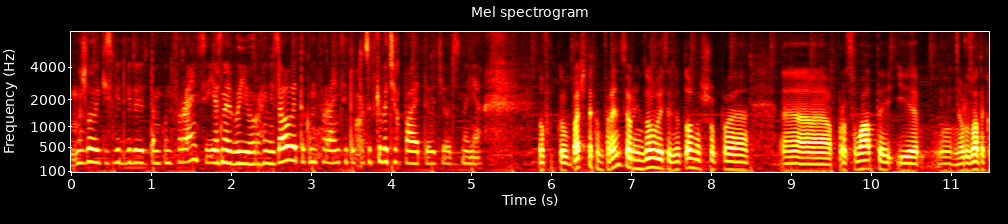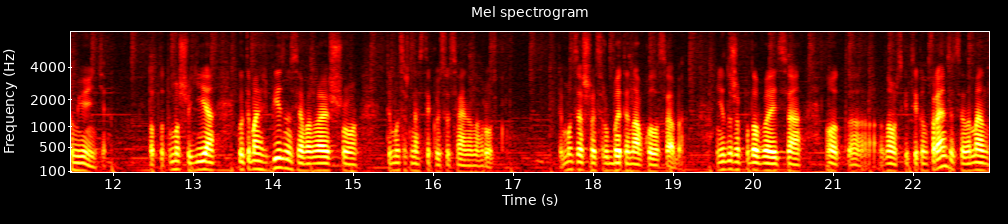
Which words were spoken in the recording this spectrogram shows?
можливо, якісь відвідуєте там конференції. Я знаю, ви і організовуєте конференції, тобто звідки ви черпаєте ті от знання? Ну, бачите, конференція організовується для того, щоб е, е, просувати і розвивати ком'юніті. Тобто, тому що є, коли ти маєш бізнес, я вважаю, що ти мусиш нести якусь соціальну нагрузку. Ти мусиш щось робити навколо себе. Мені дуже подобається, от, е, знову ж таки, ці конференції, це елемент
